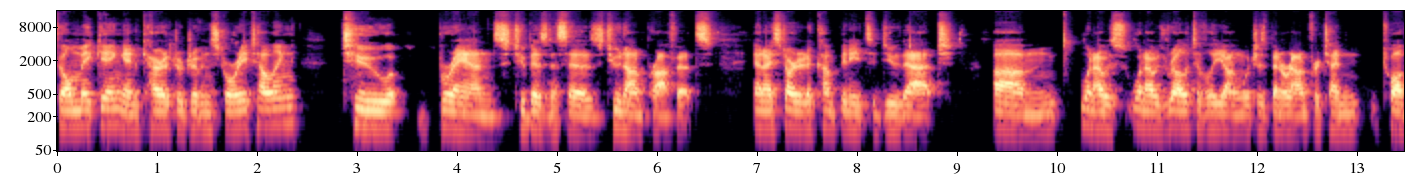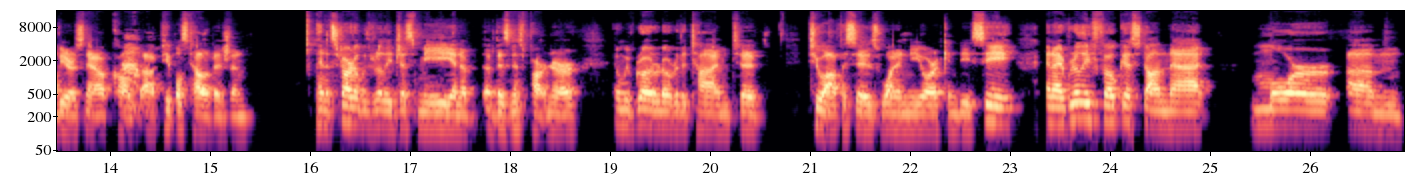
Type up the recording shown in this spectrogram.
filmmaking and character driven storytelling to brands, to businesses, to nonprofits. And I started a company to do that um, when I was when I was relatively young, which has been around for 10, 12 years now, called uh, People's Television. And it started with really just me and a, a, business partner, and we've grown it over the time to two offices, one in New York and DC. And I've really focused on that more um,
